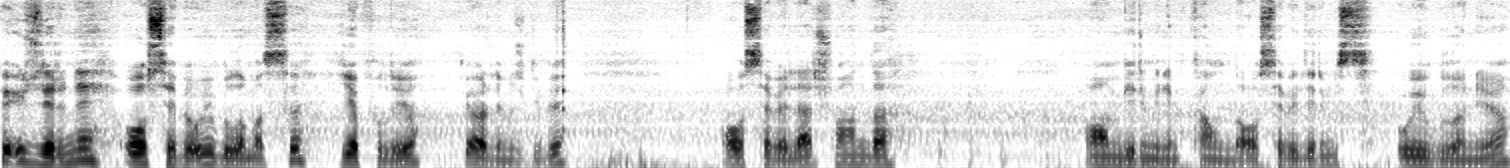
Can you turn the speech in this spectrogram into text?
Ve üzerine OSB uygulaması yapılıyor. Gördüğümüz gibi OSB'ler şu anda 11 milim kalınlığında OSB'lerimiz uygulanıyor.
